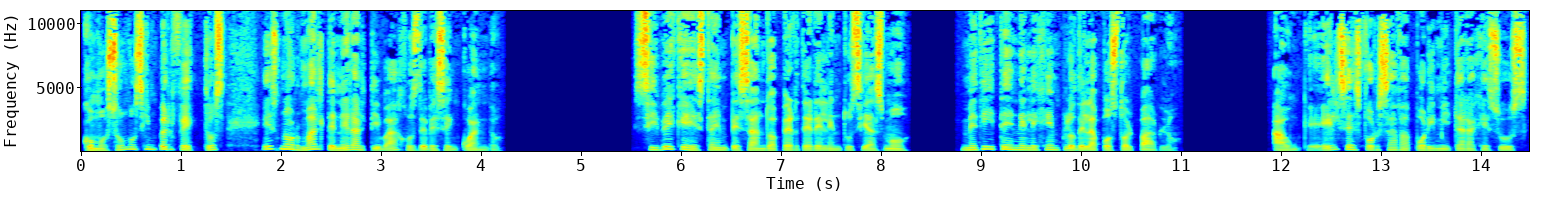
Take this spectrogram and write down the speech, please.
Como somos imperfectos, es normal tener altibajos de vez en cuando. Si ve que está empezando a perder el entusiasmo, medite en el ejemplo del apóstol Pablo. Aunque él se esforzaba por imitar a Jesús,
